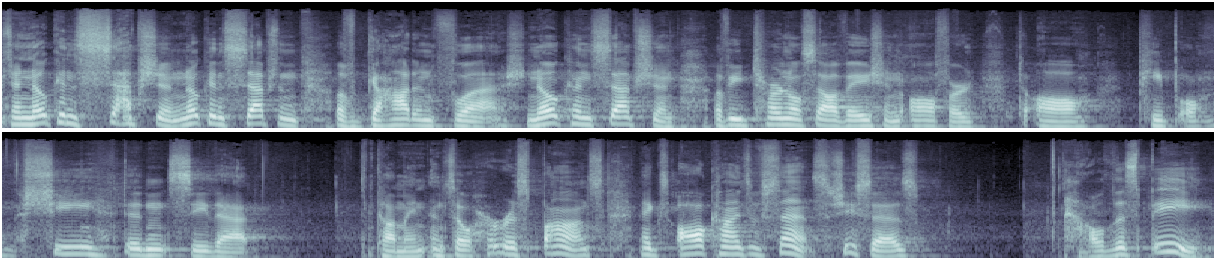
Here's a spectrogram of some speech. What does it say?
So no conception, no conception of God in flesh, no conception of eternal salvation offered to all people. She didn't see that coming. And so her response makes all kinds of sense. She says, How will this be?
